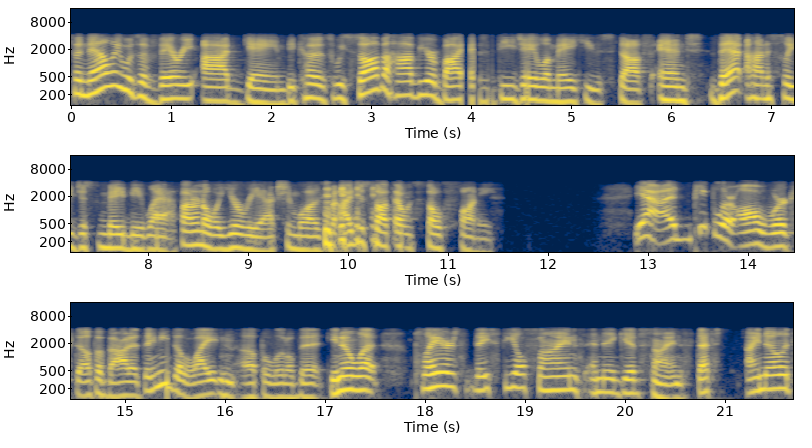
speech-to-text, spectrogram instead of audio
finale was a very odd game because we saw the Javier Baez DJ LeMahieu stuff, and that honestly just made me laugh. I don't know what your reaction was, but I just thought that was so funny. Yeah, people are all worked up about it. They need to lighten up a little bit. You know what? Players they steal signs and they give signs. That's I know it's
